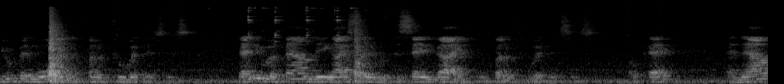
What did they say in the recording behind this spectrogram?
you've been warned in front of two witnesses. Then you were found being isolated with the same guy in front of two witnesses. Okay, and now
